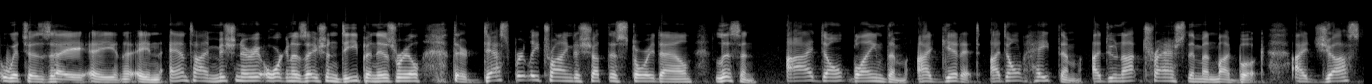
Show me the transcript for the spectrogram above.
which is a, a an anti-missionary organization deep in Israel. They're desperately trying to shut this story down. Listen, I don't blame them. I get it. I don't hate them. I do not trash them in my book. I just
